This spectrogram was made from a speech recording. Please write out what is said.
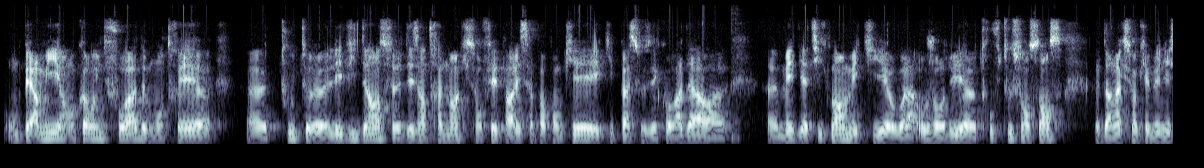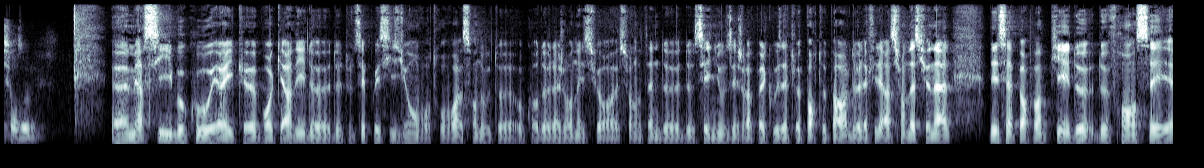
ont permis encore une fois de montrer toute l'évidence des entraînements qui sont faits par les sapeurs-pompiers et qui passent aux éco-radars médiatiquement, mais qui, voilà, aujourd'hui, trouvent tout son sens dans l'action qui est menée sur zone. Euh, merci beaucoup, Eric Brocardi, de, toutes ces précisions. On vous retrouvera sans doute euh, au cours de la journée sur, euh, sur l'antenne de, de, CNews. Et je rappelle que vous êtes le porte-parole de la Fédération nationale des sapeurs-pompiers de, France. Et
